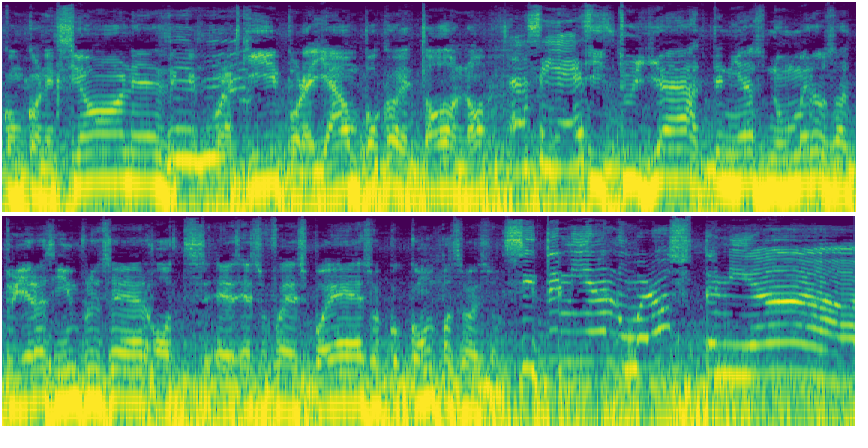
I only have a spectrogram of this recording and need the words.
con conexiones, de que por aquí, por allá, un poco de todo, ¿no? Así es. ¿Y tú ya tenías números, o sea, tú ya eras influencer, o t- eso fue después, o cómo pasó eso? Sí tenía números, tenía,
